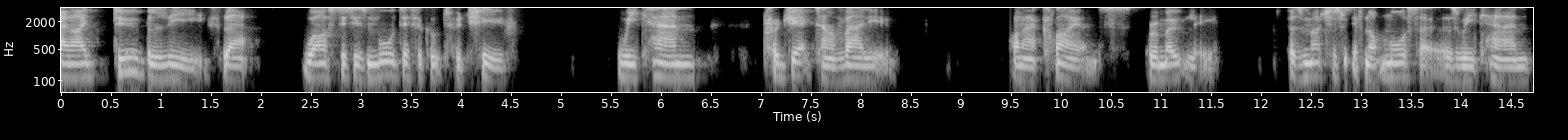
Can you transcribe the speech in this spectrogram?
And I do believe that whilst it is more difficult to achieve, we can project our value on our clients remotely as much as, if not more so, as we can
